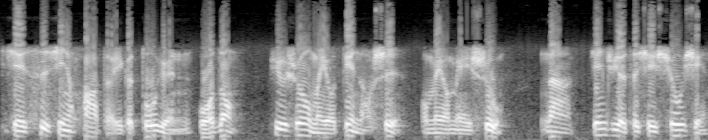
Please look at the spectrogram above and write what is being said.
一些视性化的一个多元活动。譬如说，我们有电脑室，我们有美术，那兼具了这些休闲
